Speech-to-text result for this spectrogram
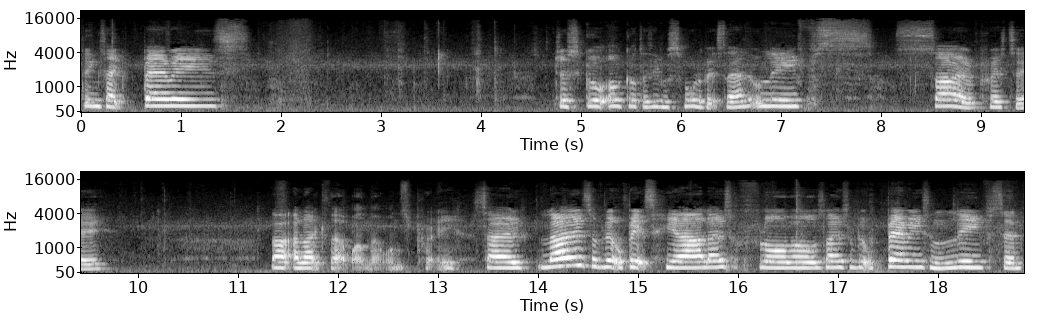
things like berries. Just go, oh god, there's even smaller bits there. Little leaves. So pretty. I like that one, that one's pretty. So loads of little bits here, loads of florals, loads of little berries and leaves and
